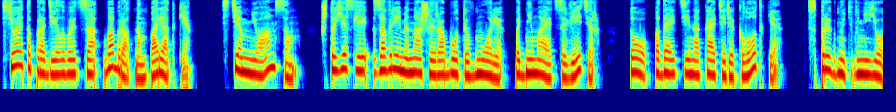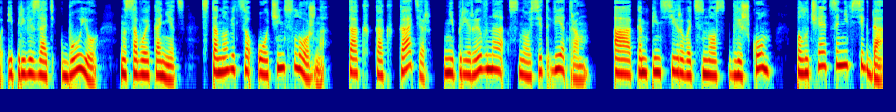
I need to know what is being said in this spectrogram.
все это проделывается в обратном порядке. С тем нюансом, что если за время нашей работы в море поднимается ветер, то подойти на катере к лодке Спрыгнуть в нее и привязать к бую носовой конец становится очень сложно, так как катер непрерывно сносит ветром, а компенсировать снос движком получается не всегда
